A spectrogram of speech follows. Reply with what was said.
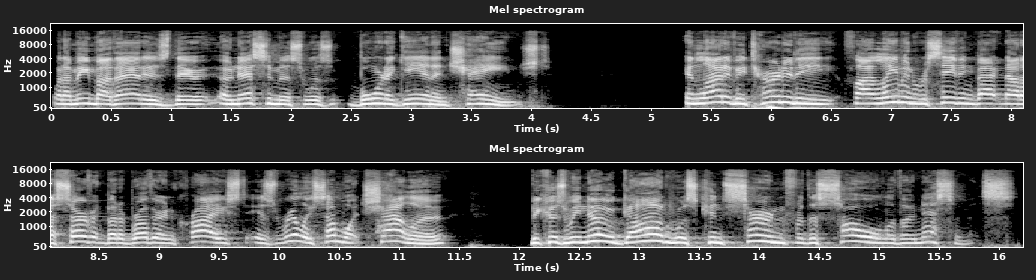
What I mean by that is there Onesimus was born again and changed. In light of eternity, Philemon receiving back not a servant but a brother in Christ is really somewhat shallow because we know God was concerned for the soul of Onesimus.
